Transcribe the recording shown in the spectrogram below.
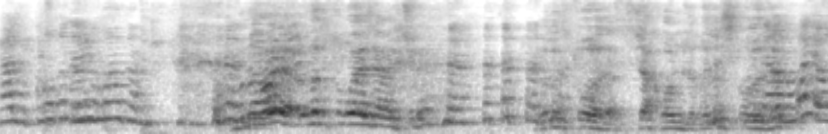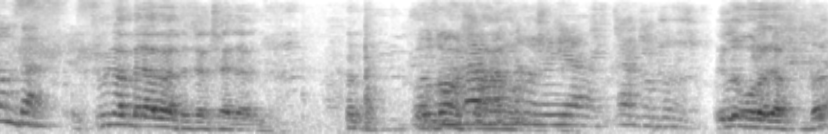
Halbuki koku ne? Duymadın. Buna var ya ılık su koyacaksın içine. Ilık su olacak. Sıcak koymayacak. Ilık su olacak. İnanma ya ondan. Suyla beraber atacaksın çaydanı. O zaman şahane durur olur. ya. karnı durur. Ilık olacak suda.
